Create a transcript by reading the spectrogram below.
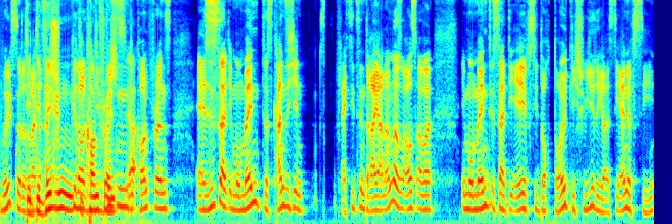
Wilson oder die so weiter. Division, genau, die, die Conference, Division, ja. die Conference es ist halt im Moment, das kann sich in, vielleicht sieht es in drei Jahren anders aus, aber im Moment ist halt die AFC doch deutlich schwieriger als die NFC.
